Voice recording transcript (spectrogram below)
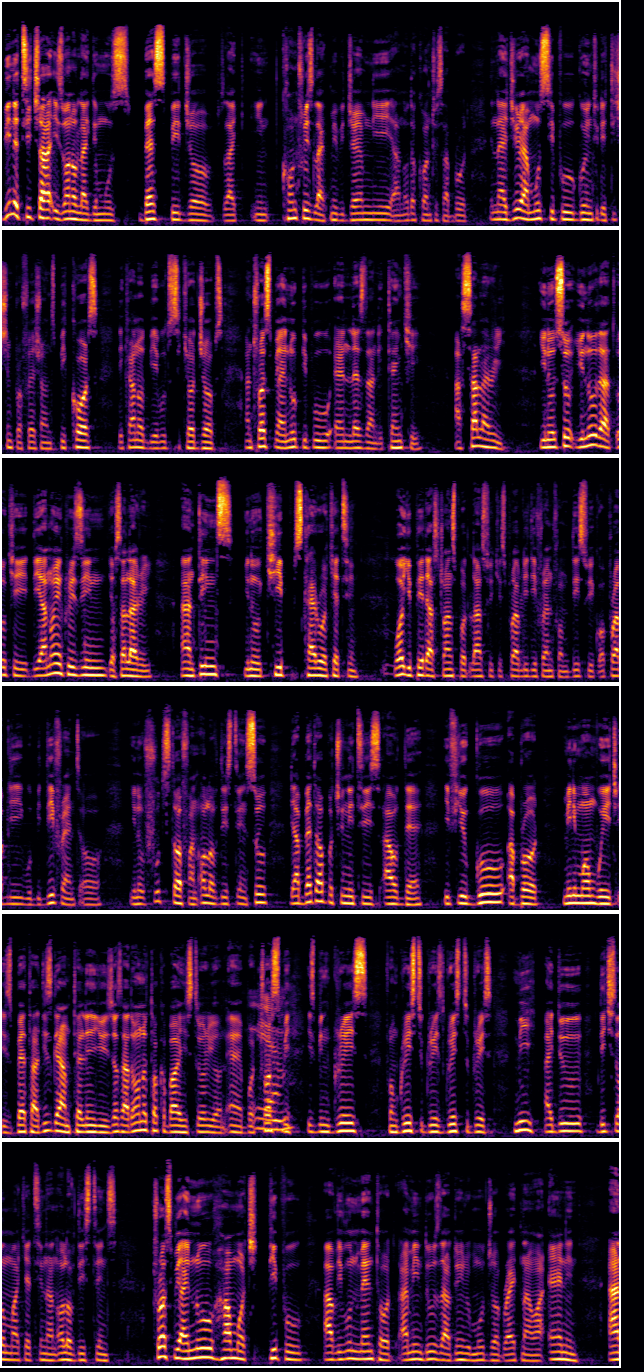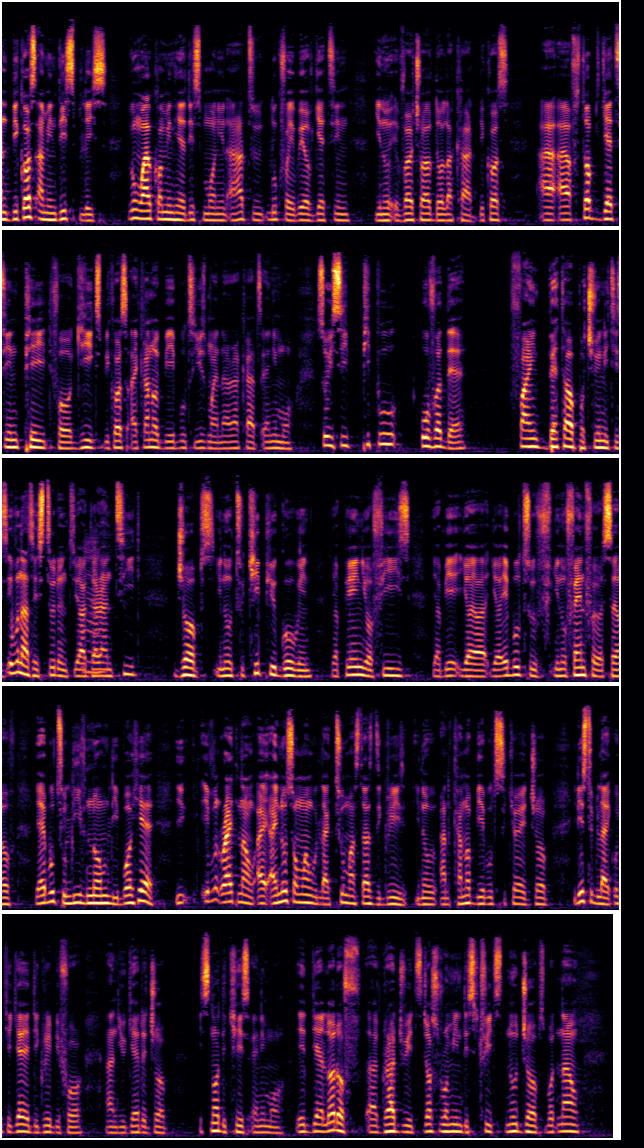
Being a teacher is one of like the most best paid jobs, like in countries like maybe Germany and other countries abroad. In Nigeria, most people go into the teaching professions because they cannot be able to secure jobs. And trust me, I know people who earn less than the 10k as salary. You know, so you know that okay, they are not increasing your salary, and things you know keep skyrocketing. What you paid as transport last week is probably different from this week, or probably will be different, or you know, food stuff and all of these things. So there are better opportunities out there. If you go abroad, minimum wage is better. This guy I'm telling you is just I don't want to talk about his story on air, but trust me, it's been grace from grace to grace, grace to grace. Me, I do digital marketing and all of these things. Trust me, I know how much people I've even mentored. I mean, those that are doing remote job right now are earning. And because I'm in this place, even while coming here this morning, I had to look for a way of getting, you know, a virtual dollar card because I, I've stopped getting paid for gigs because I cannot be able to use my Naira cards anymore. So you see, people over there find better opportunities. Even as a student, you are mm. guaranteed jobs, you know, to keep you going. You're paying your fees. You're be, you're you're able to you know fend for yourself. You're able to live normally. But here, you, even right now, I, I know someone with like two master's degrees, you know, and cannot be able to secure a job. It used to be like, okay, get a degree before and you get a job. It's not the case anymore. It, there are a lot of uh, graduates just roaming the streets, no jobs. But now,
